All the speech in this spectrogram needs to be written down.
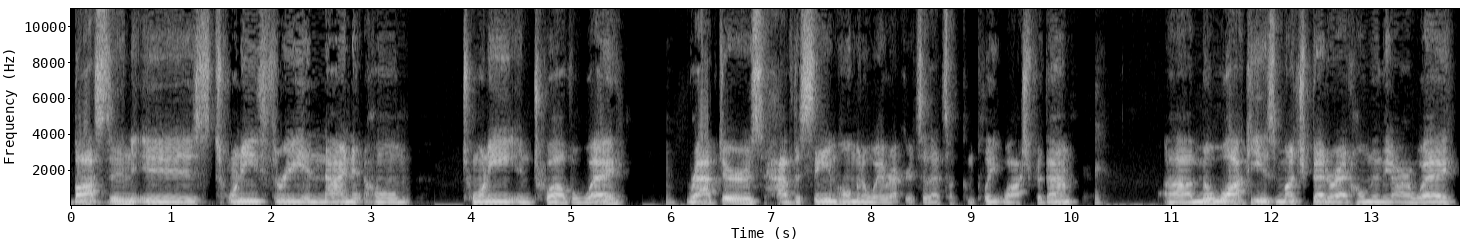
Boston is 23 and 9 at home, 20 and 12 away. Raptors have the same home and away record, so that's a complete wash for them. Uh, Milwaukee is much better at home than they are away.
